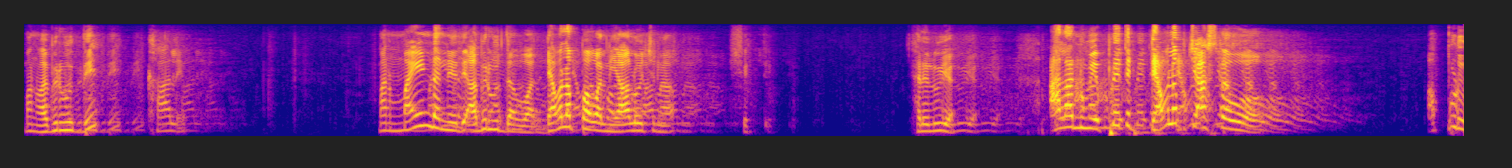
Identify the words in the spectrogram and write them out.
మనం అభివృద్ధి కాలే. మన మైండ్ అనేది అభివృద్ధి అవ్వాలి డెవలప్ అవ్వాలి నీ ఆలోచన శక్తి. హలోయ అలా నువ్వు ఎప్పుడైతే డెవలప్ చేస్తావో అప్పుడు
